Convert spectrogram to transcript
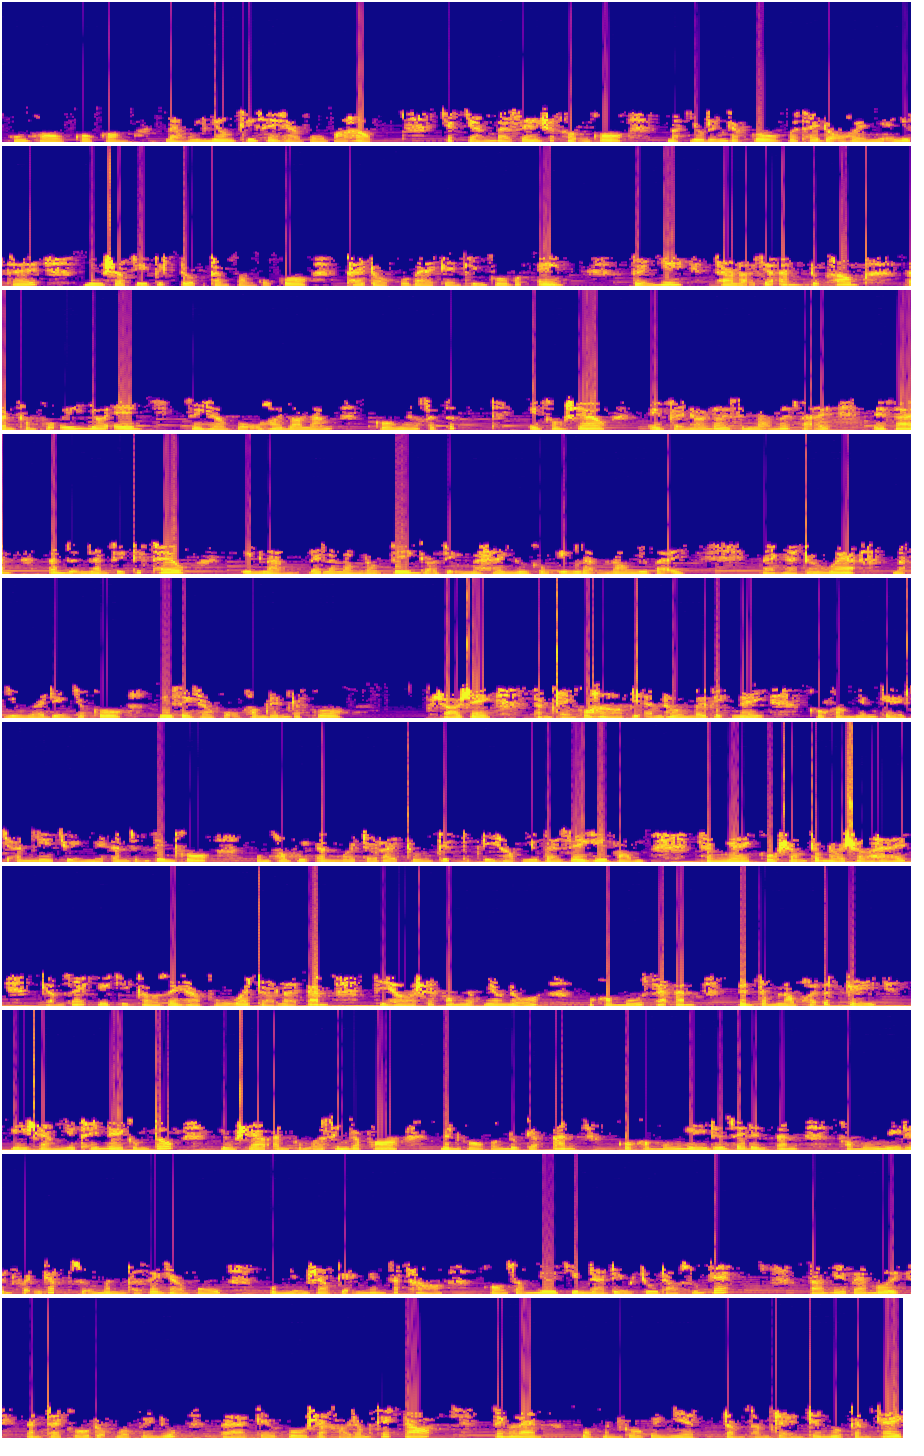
huống hồ cô còn là nguyên nhân khiến xe Hạ Vũ bỏ học. Chắc chắn bà Sen rất hận cô, mặc dù đến gặp cô với thái độ hòa nhã như thế, nhưng sau khi biết được thân phận của cô, thái độ của bà càng khiến cô bất an. Tự nhiên, tha lỗi cho anh được không? Anh không cố ý dối em. Sen Hạ Vũ hơi lo lắng, cố gắng giải thích. Em không sao, Em phải nói lời xin lỗi mới phải. Evan, anh định làm gì tiếp theo? Yên lặng, đây là lần đầu tiên gọi điện mà hai người cùng yên lặng lâu như vậy. Ba ngày trôi qua, mặc dù gọi điện cho cô, nhưng Sen Hạo Vũ không đến gặp cô. Rõ ràng, tâm trạng của họ bị ảnh hưởng bởi việc này. Cô không dám kể cho anh nghe chuyện mẹ anh đến tìm cô, cũng không khuyên anh quay trở lại trường tiếp tục đi học như bà Giang hy vọng. Hàng ngày cô sống trong nỗi sợ hãi, cảm giác như chỉ cần Giang Hà Vũ quay trở lại anh thì họ sẽ không gặp nhau nữa. Cô không muốn xa anh, nên trong lòng hơi ích kỷ, nghĩ rằng như thế này cũng tốt, dù sao anh cũng ở Singapore, nên cô vẫn được gặp anh. Cô không muốn nghĩ đến gia đình anh, không muốn nghĩ đến khoảng cách giữa mình và Giang Hạ Vũ, cùng những rào cản ngăn cách họ. Cô giống như chim đà điệu chui đầu xuống cát. Tối ngày 30, anh trai cô đột ngột về nước và kéo cô ra khỏi đống cát đó. Đang làm, một mình cô về nhà trong tâm trạng trên ngược cành cây,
